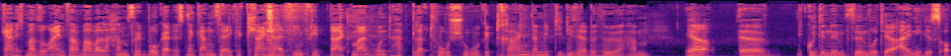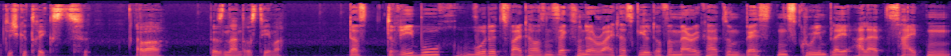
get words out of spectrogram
gar nicht mal so einfach war, weil Humphrey Bogart ist eine ganze Ecke kleiner als Ingrid Bergmann und hat Plateauschuhe getragen, damit die dieselbe Höhe haben. ja, äh, gut, in dem Film wurde ja einiges optisch getrickst, aber das ist ein anderes Thema. Das Drehbuch wurde 2006 von der Writers Guild of America zum besten Screenplay aller Zeiten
